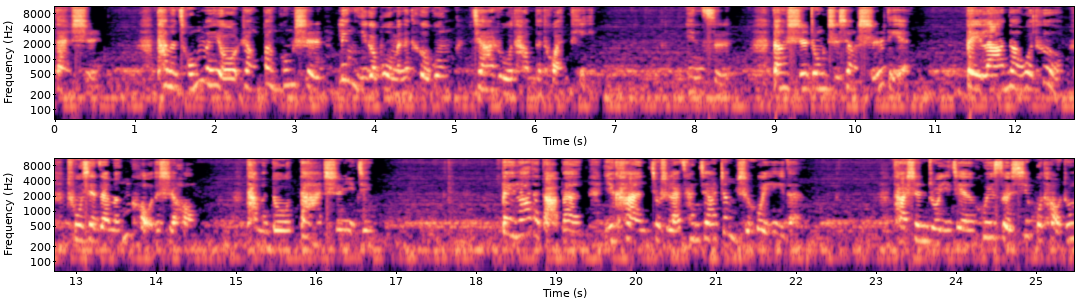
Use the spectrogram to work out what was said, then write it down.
但是，他们从没有让办公室另一个部门的特工加入他们的团体。因此，当时钟指向十点，贝拉纳沃特出现在门口的时候，他们都大吃一惊。贝拉的打扮一看就是来参加正式会议的。她身着一件灰色西裤套装，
